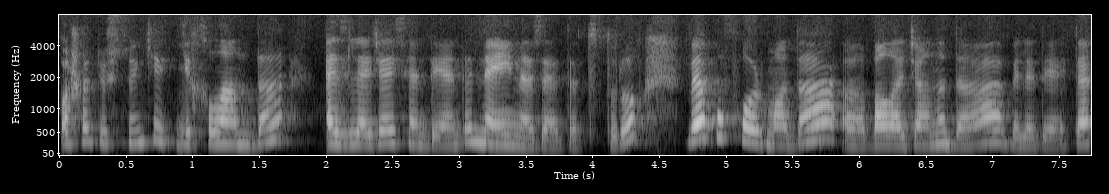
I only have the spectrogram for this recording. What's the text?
başa düşsün ki, yıxılanda əziləcəksən deyəndə nəyi nəzərdə tuturuq və bu formada balacanı da belə deyək də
